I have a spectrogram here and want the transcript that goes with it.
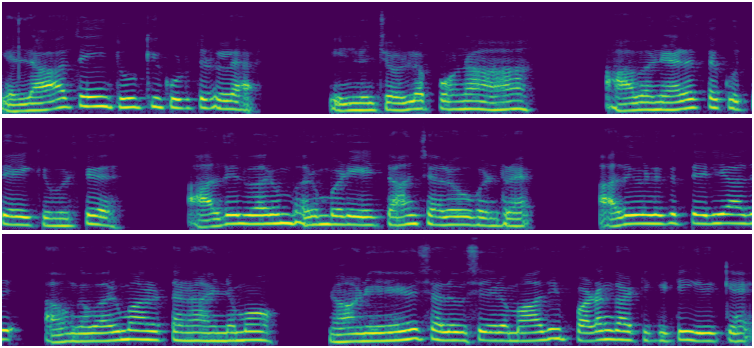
எல்லாத்தையும் தூக்கி கொடுத்துடல. இன்னும் சொல்லப்போனால் அவன் நிலத்தை குத்தகைக்கு விட்டு அதில் வரும் வரும்படியைத்தான் செலவு பண்ணுறேன் அதுகளுக்கு தெரியாது. அவங்க வருமானத்தை நான் என்னமோ நானே செலவு செய்கிற மாதிரி படம் காட்டிக்கிட்டு இருக்கேன்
